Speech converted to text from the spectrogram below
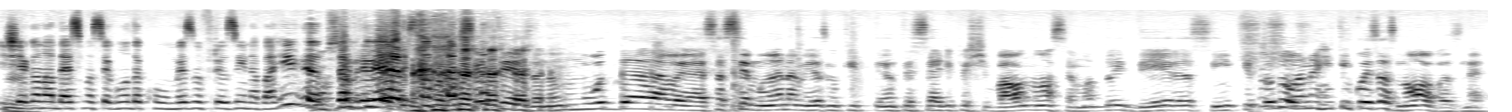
E hum. chegam na 12 segunda com o mesmo friozinho na barriga com da certeza, primeira? Com certeza, não muda essa semana mesmo que antecede o festival, nossa, é uma doideira, assim, porque todo ano a gente tem coisas novas, né?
